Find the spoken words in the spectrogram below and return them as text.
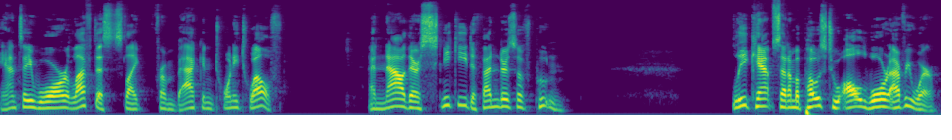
anti-war leftists, like from back in 2012, and now they're sneaky defenders of Putin. Lee Camp said, "I'm opposed to all war everywhere."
